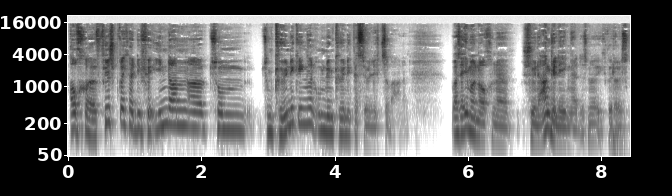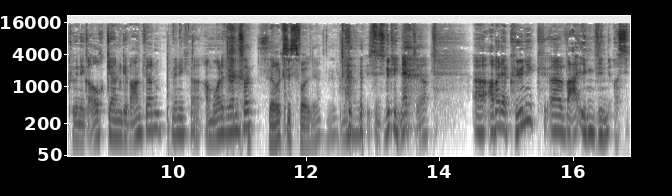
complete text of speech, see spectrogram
auch äh, Fürsprecher, die für ihn dann äh, zum, zum König gingen, um den König persönlich zu warnen. Was ja immer noch eine schöne Angelegenheit ist. Ne? Ich würde als König auch gern gewarnt werden, wenn ich äh, ermordet werden soll. Sehr rücksichtsvoll, ja. ja es ist wirklich nett, ja. Äh, aber der König äh, war irgendwie aus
